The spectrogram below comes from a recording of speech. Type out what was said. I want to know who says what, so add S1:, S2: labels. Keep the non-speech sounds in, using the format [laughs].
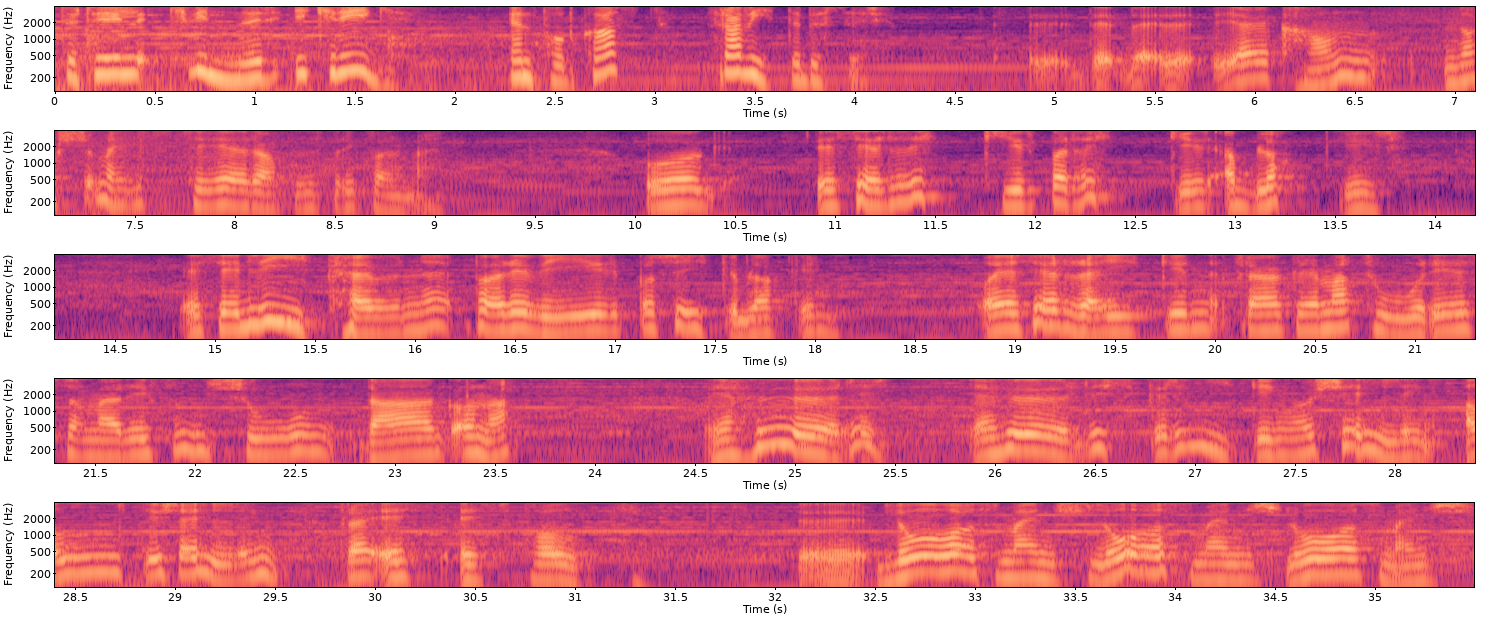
S1: Lytter til Kvinner i krig, en podkast fra Hvite busser.
S2: det, det, jeg kan når som helst se Ravensbrück for meg. Og jeg ser rekker på rekker av blokker. Jeg ser likhaugene på revir på sykeblokken. Og jeg ser røyken fra krematoriet som er i funksjon dag og natt. Og jeg hører jeg hører skriking og skjelling, alltid skjelling fra SS-folk. Uh, lås, mensch, lås, mensch, lås, mensch.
